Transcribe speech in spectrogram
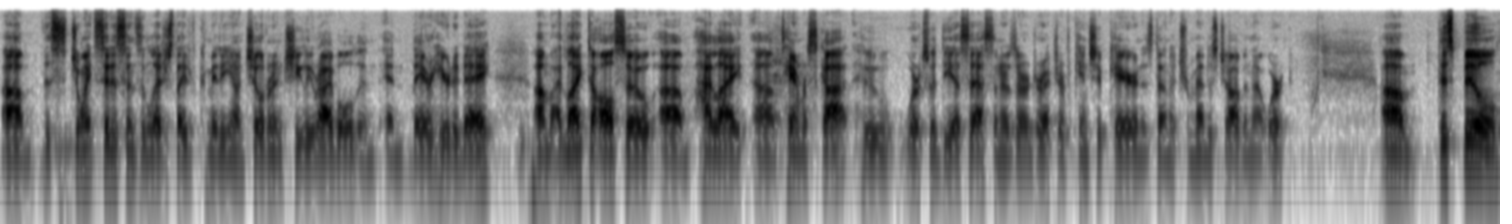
Um, this Joint Citizens and Legislative Committee on Children, Shealy Reibold, and, and they are here today. Um, I'd like to also um, highlight uh, Tamara Scott, who works with DSS and is our Director of Kinship Care and has done a tremendous job in that work. This bill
